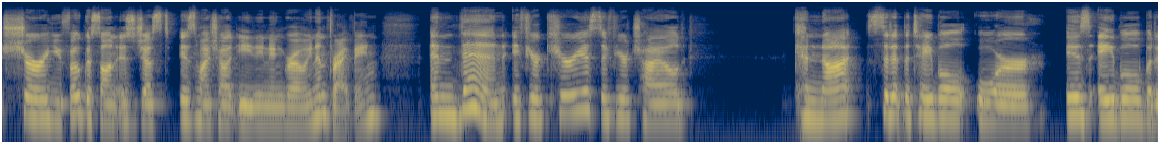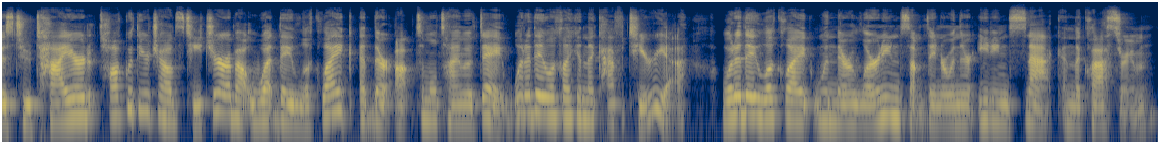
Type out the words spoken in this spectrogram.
sure you focus on is just is my child eating and growing and thriving? And then if you're curious if your child cannot sit at the table or is able but is too tired, talk with your child's teacher about what they look like at their optimal time of day. What do they look like in the cafeteria? What do they look like when they're learning something or when they're eating snack in the classroom?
